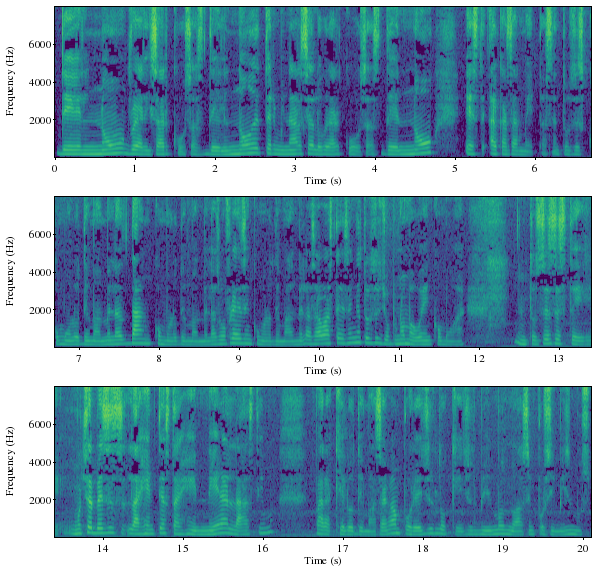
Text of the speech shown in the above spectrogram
del no realizar cosas, del no determinarse a lograr cosas, del no este, alcanzar metas. Entonces, como los demás me las dan, como los demás me las ofrecen, como los demás me las abastecen, entonces yo no me voy a incomodar. Entonces, este, muchas veces la gente hasta genera lástima para que los demás hagan por ellos lo que ellos mismos no hacen por sí mismos.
